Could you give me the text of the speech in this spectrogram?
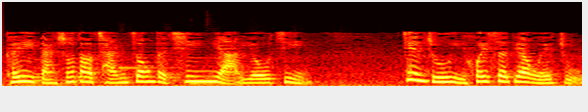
可以感受到禅宗的清雅幽静。建筑以灰色调为主，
